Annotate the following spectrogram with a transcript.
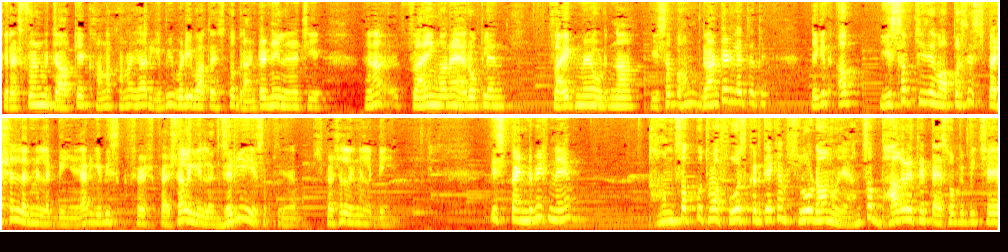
कि रेस्टोरेंट में जाके खाना खाना, यार, ये भी बड़ी बात है, इसको ग्रांटेड नहीं लेना चाहिए, है ना? फ्लाइंग ऑन एरोप्लेन फ़्लाइट में उड़ना, ये सब हम ग्रांटेड लेते थे। लेकिन अब ये सब चीज़ें वापस से स्पेशल लगने लग गई हैं, यार, ये भी स्पेशल है, ये लग्जरी है, ये सब चीज़ें स्पेशल लगने लग गई हैं। इस पेंडेमिक ने हम सबको थोड़ा फोर्स कर दिया कि हम स्लो डाउन हो जाए। हम सब भाग रहे थे पैसों के पीछे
